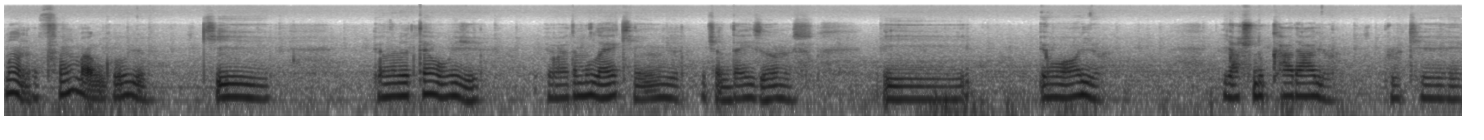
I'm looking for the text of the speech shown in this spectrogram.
Mano, foi um bagulho que eu lembro até hoje. Eu era moleque ainda, eu tinha 10 anos. E eu olho e acho do caralho, porque,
